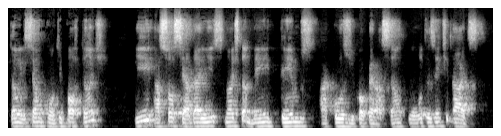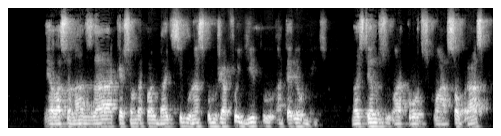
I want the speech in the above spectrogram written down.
Então, isso é um ponto importante e, associado a isso, nós também temos acordos de cooperação com outras entidades relacionadas à questão da qualidade e segurança, como já foi dito anteriormente. Nós temos acordos com a Sobrasco,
